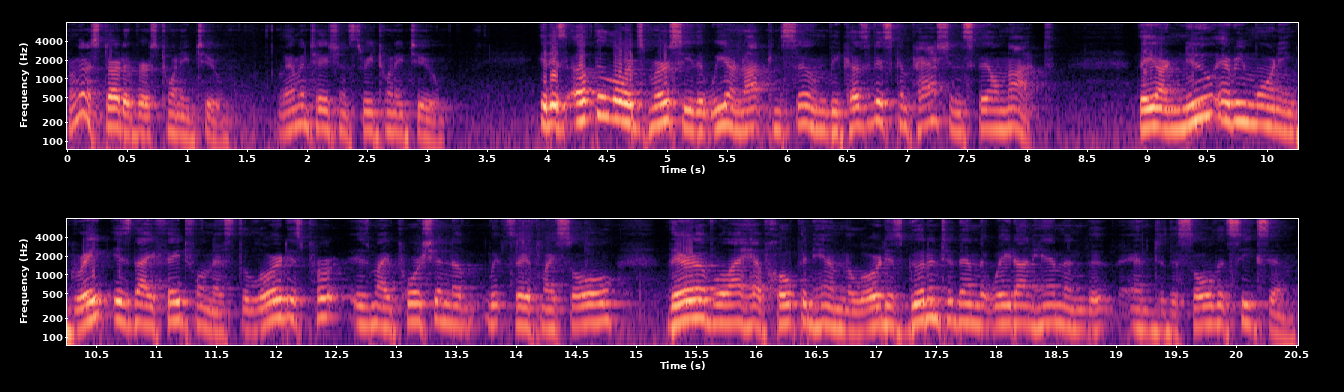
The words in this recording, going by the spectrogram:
We're going to start at verse 22. Lamentations 3:22. It is of the Lord's mercy that we are not consumed, because of his compassions fail not. They are new every morning. Great is thy faithfulness. The Lord is, per, is my portion of saith my soul. Thereof will I have hope in him. The Lord is good unto them that wait on him, and, the, and to the soul that seeks him.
